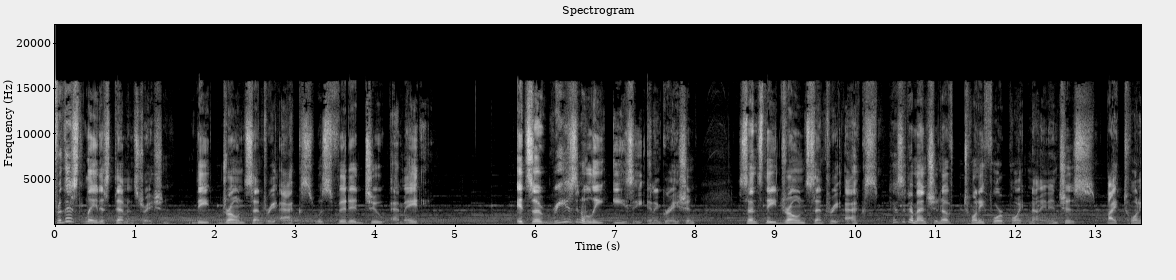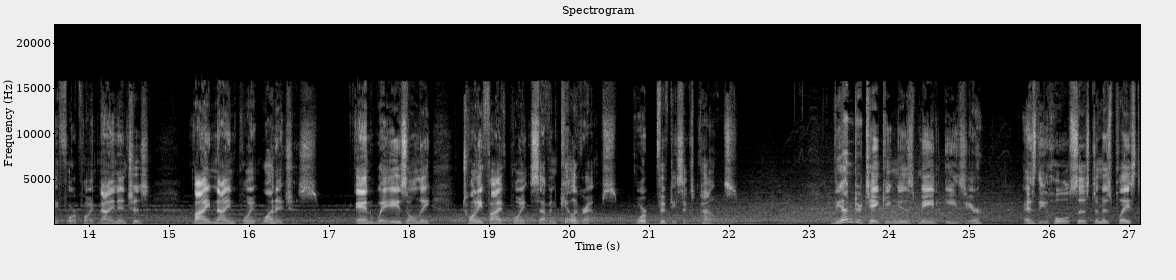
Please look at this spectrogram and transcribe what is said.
For this latest demonstration, the Drone Sentry X was fitted to M80. It's a reasonably easy integration since the Drone Sentry X has a dimension of 24.9 inches by 24.9 inches by 9.1 inches and weighs only 25.7 kilograms or 56 pounds. The undertaking is made easier as the whole system is placed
